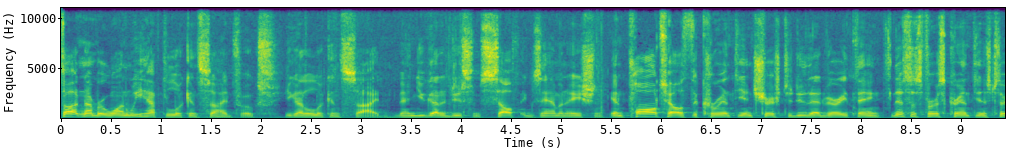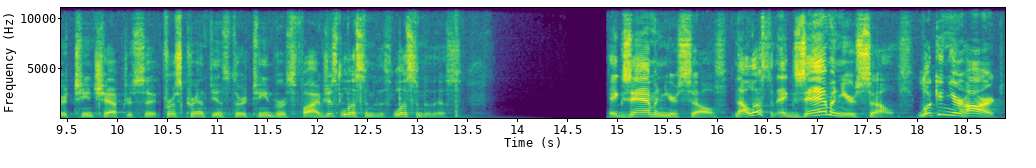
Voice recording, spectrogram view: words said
Thought number one, we have to look inside, folks. You got to look inside. Man, you got to do some self examination. And Paul tells the Corinthian church to do that very thing. This is 1 Corinthians 13, chapter 6. 1 Corinthians 13, verse 5. Just listen to this. Listen to this. Examine yourselves. Now, listen, examine yourselves. Look in your heart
